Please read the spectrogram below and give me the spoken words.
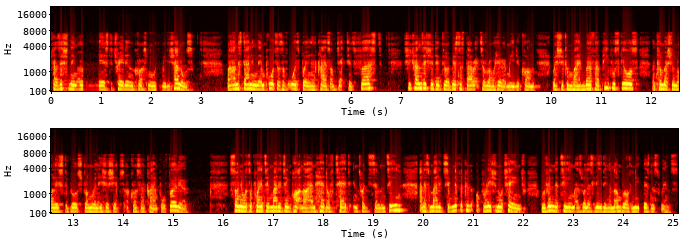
transitioning over the years to trading across multimedia channels. By understanding the importance of always putting her clients' objectives first, she transitioned into a business director role here at Mediacom, where she combined both her people skills and commercial knowledge to build strong relationships across her client portfolio. Sonia was appointed managing partner and head of TED in 2017 and has managed significant operational change within the team as well as leading a number of new business wins.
